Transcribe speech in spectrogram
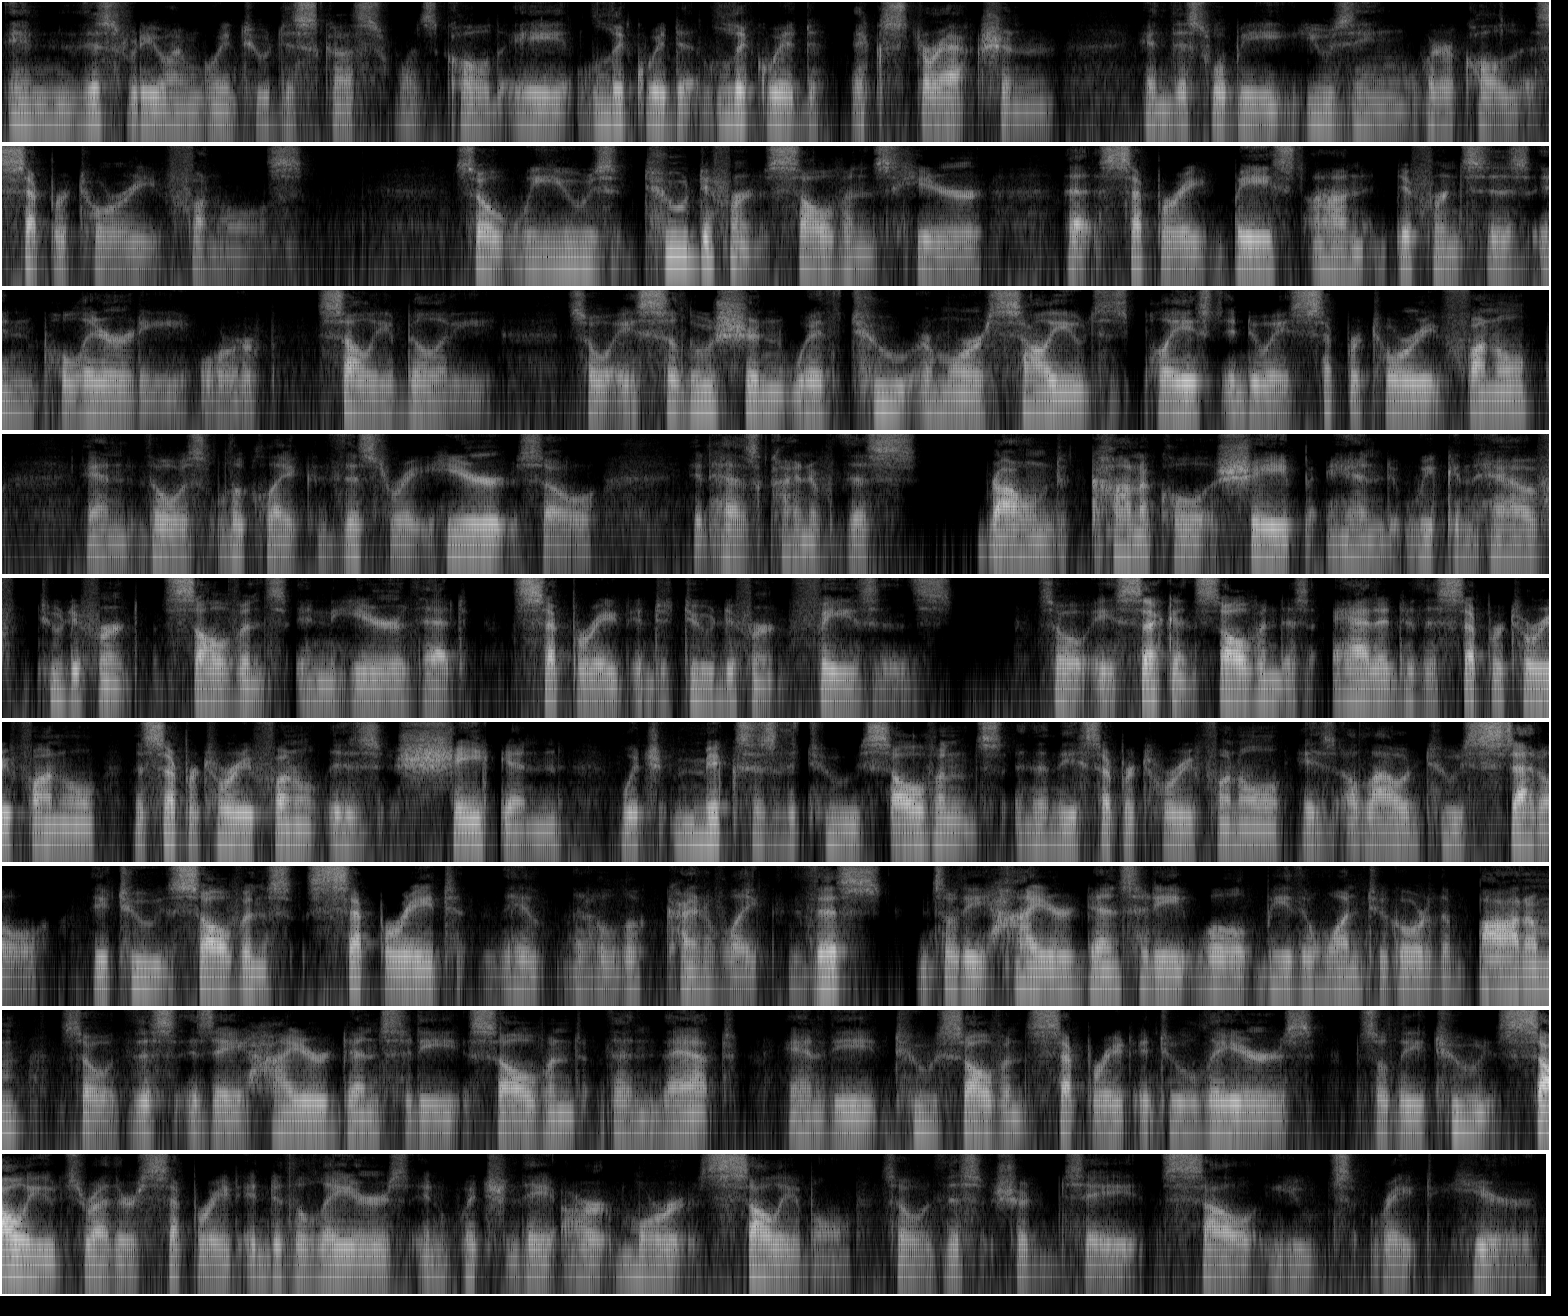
In this video I'm going to discuss what's called a liquid-liquid extraction and this will be using what are called separatory funnels. So we use two different solvents here that separate based on differences in polarity or solubility. So a solution with two or more solutes is placed into a separatory funnel and those look like this right here. So it has kind of this round conical shape and we can have two different solvents in here that separate into two different phases. So a second solvent is added to the separatory funnel. The separatory funnel is shaken, which mixes the two solvents, and then the separatory funnel is allowed to settle. The two solvents separate, they, will look kind of like this, and so the higher density will be the one to go to the bottom. So this is a higher density solvent than that and the two solvents separate into layers. So the two solutes rather separate into the layers in which they are more soluble. So this should say solutes right here.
